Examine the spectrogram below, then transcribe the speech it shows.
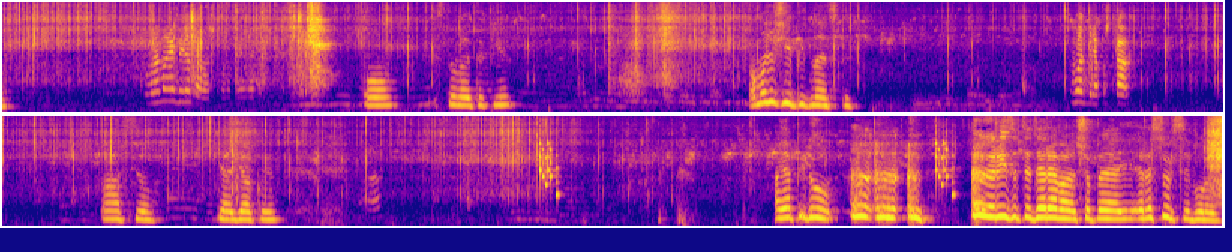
Вона має біля тебе скоро появити. О, столетики. А можеш її піднести? Вот біля костра. А, все. Я дякую. А я піду різати дерева, щоб е, ресурси були.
